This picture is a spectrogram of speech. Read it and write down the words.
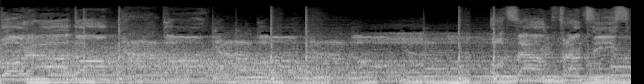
po Radom Od San Francisco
